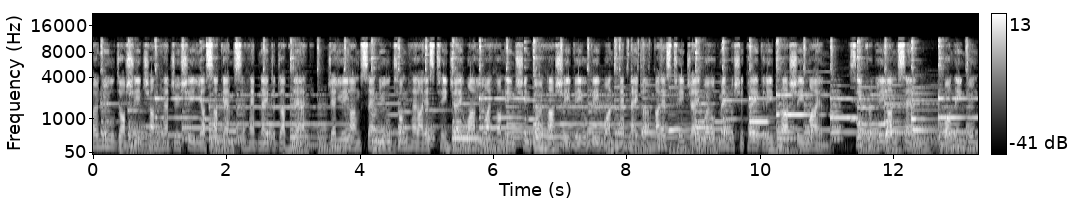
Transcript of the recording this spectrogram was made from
Onul doshi chung hajushi yasugam sahabne dedukdag. Jeyung san yul tongha istj yui honin shingo hashi gil v1 habnada. Istj world membership a gaib hashi mayan. Secret yeung san. Bonin dung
